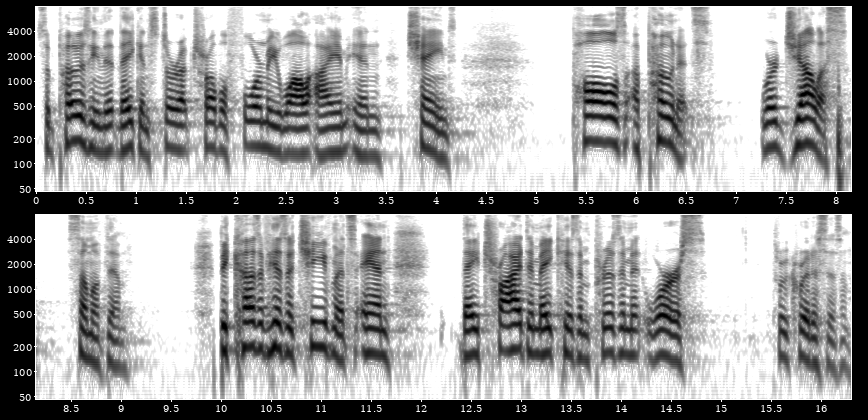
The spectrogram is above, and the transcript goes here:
supposing that they can stir up trouble for me while I am in chains. Paul's opponents were jealous, some of them. because of his achievements, and they tried to make his imprisonment worse through criticism.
